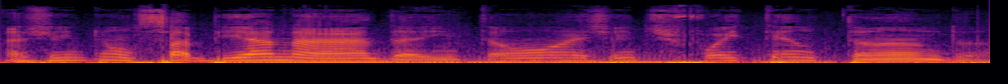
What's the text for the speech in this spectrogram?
a gente não sabia nada, então a gente foi tentando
